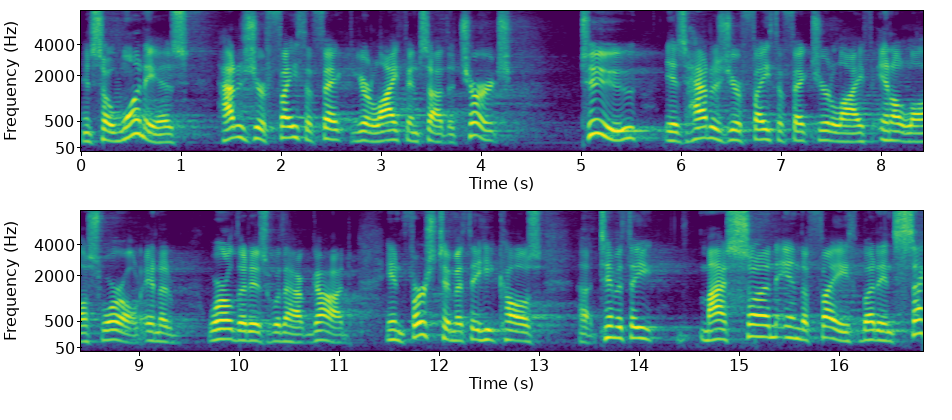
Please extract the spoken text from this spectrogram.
And so, one is, how does your faith affect your life inside the church? Two is, how does your faith affect your life in a lost world, in a world that is without God? In 1 Timothy, he calls uh, Timothy my son in the faith, but in 2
